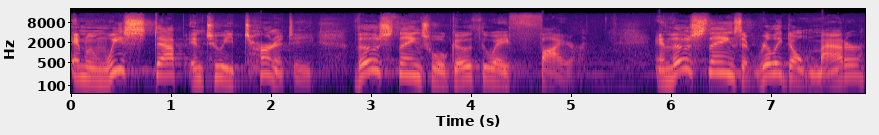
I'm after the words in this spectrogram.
and when we step into eternity, those things will go through a fire. And those things that really don't matter,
